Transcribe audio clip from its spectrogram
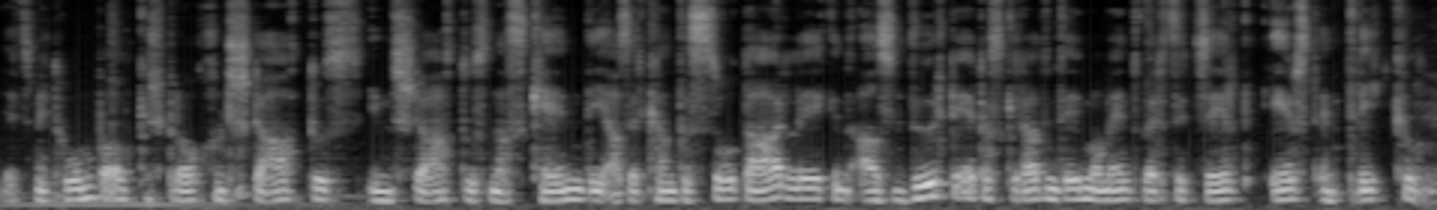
jetzt mit Humboldt gesprochen, Status im Status Nascendi. Also er kann das so darlegen, als würde er das gerade in dem Moment, wo er es erzählt, erst entwickeln.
